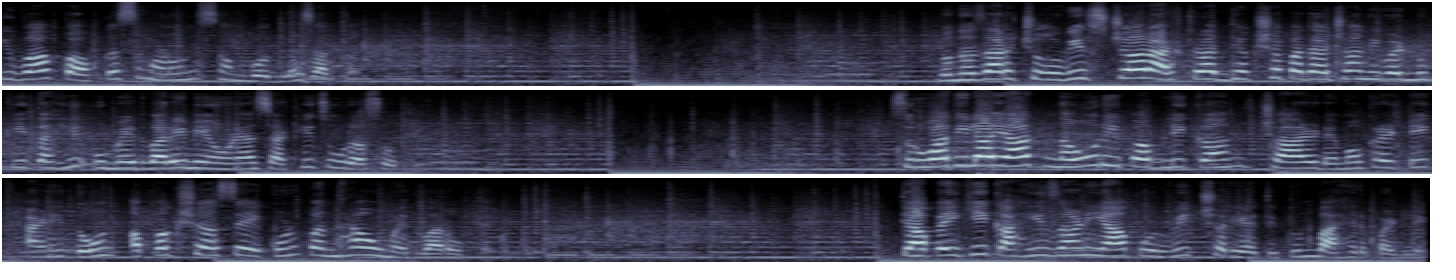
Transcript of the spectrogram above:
किंवा कॉकस म्हणून संबोधलं जातं. दोन हजार चोवीसच्या राष्ट्राध्यक्षपदाच्या निवडणुकीतही उमेदवारी मिळवण्यासाठी चुरस होती. सुरुवातीला यात नऊ रिपब्लिकन चार डेमोक्रेटिक आणि दोन अपक्ष असे एकूण पंधरा उमेदवार होते. त्यापैकी काही जण यापूर्वीच शर्यतीतून बाहेर पडले.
